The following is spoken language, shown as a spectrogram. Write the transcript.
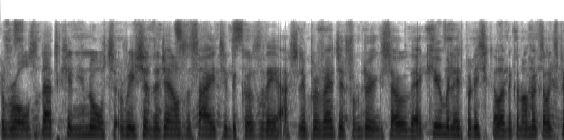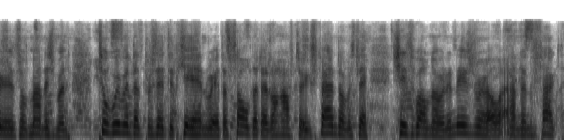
roles that cannot reach in the general society because they are actually prevented from doing so. They accumulate political and economical experience of management. Two women that presented here, Henrietta Szold, that I don't have to expand, obviously, she's well known in Israel and in fact,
